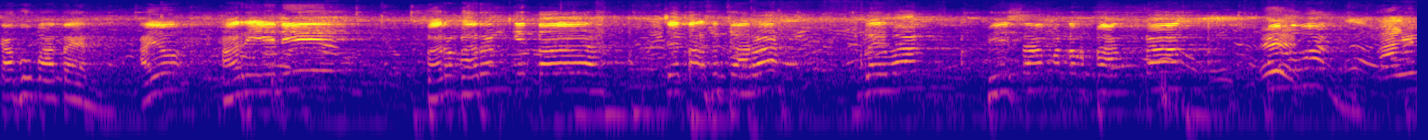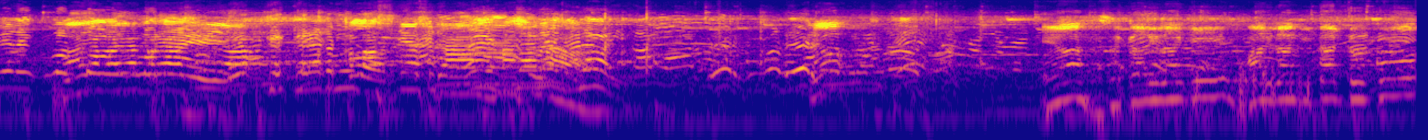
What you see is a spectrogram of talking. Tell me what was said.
kabupaten. Ayo hari ini bareng-bareng kita cetak sejarah lewat bisa menerbangkan kelasnya sudah. Yuk, Ya, sekali lagi marilah kita dukung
